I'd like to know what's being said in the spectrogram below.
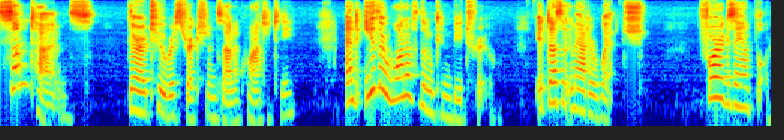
Sometimes there are two restrictions on a quantity, and either one of them can be true. It doesn't matter which. For example,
